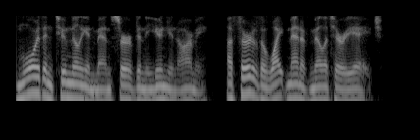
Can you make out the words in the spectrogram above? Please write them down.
more than 2 million men served in the Union Army, a third of the white men of military age.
